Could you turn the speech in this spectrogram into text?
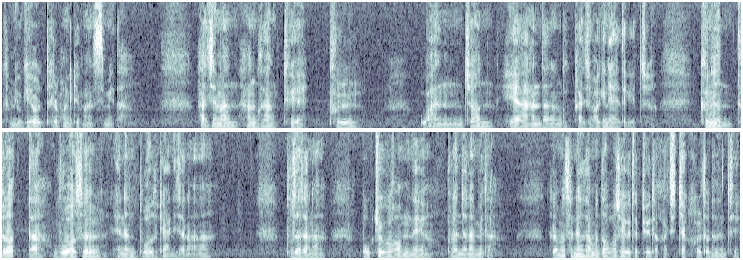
그럼 요게 될 확률이 많습니다. 하지만 항상 뒤에 불, 완전 해야 한다는 것까지 확인해야 되겠죠. 그는 들었다. 무엇을, 얘는 무엇을이 아니잖아. 부사잖아. 목적어가 없네요. 불완전합니다. 그러면 선행사 한번 넣어보세요. 그때 뒤에다가 진짜 그걸 들었는지.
